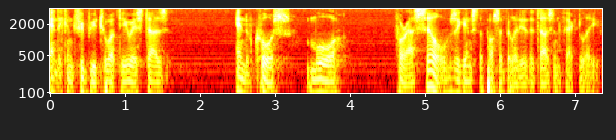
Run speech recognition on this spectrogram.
and to contribute to what the US does, and of course, more for ourselves against the possibility that it does in fact leave.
